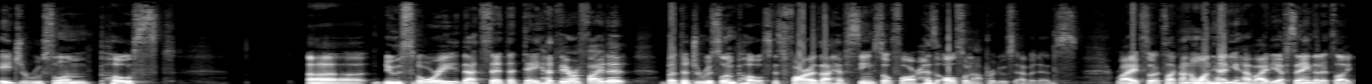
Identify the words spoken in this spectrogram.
a Jerusalem Post uh, news story that said that they had verified it, but the Jerusalem Post, as far as I have seen so far, has also not produced evidence. Right? So it's like on the one hand, you have IDF saying that it's like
